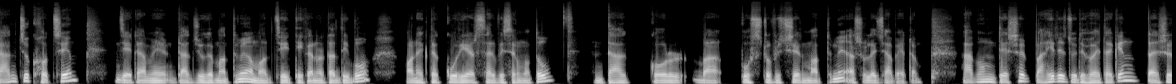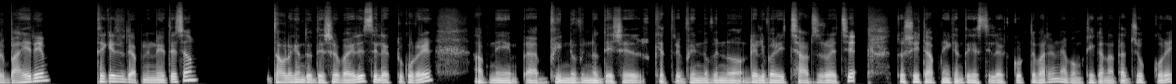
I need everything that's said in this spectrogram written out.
ডাকযোগ হচ্ছে যেটা আমি ডাকযোগের মাধ্যমে আমার যে ঠিকানাটা দিব, অনেকটা কুরিয়ার সার্ভিসের মতো ডাক কর বা পোস্ট অফিসের মাধ্যমে আসলে যাবে এটা। এবং দেশের বাইরে যদি হয়ে থাকেন, দেশের বাইরে থেকে যদি আপনি নিতে চান তাহলে কিন্তু দেশের বাইরে সিলেক্ট করে আপনি ভিন্ন ভিন্ন দেশের ক্ষেত্রে ভিন্ন ভিন্ন ডেলিভারি চার্জ রয়েছে। তো সেটা আপনি এখান থেকে সিলেক্ট করতে পারেন এবং ঠিকানাটা যোগ করে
